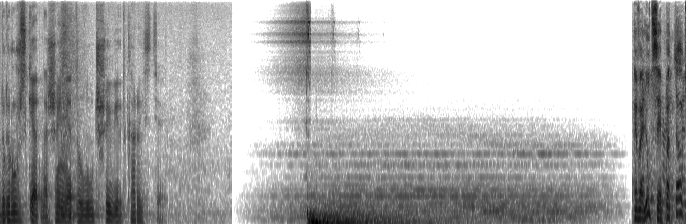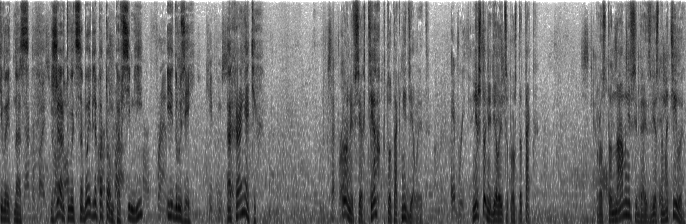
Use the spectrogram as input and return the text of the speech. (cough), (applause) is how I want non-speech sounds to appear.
Дружеские отношения – это лучший вид корысти. Эволюция подталкивает нас жертвовать собой для потомков, семьи и друзей. Охранять их. Кроме всех тех, кто так не делает. Ничто не делается просто так. Просто нам не всегда известны мотивы.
